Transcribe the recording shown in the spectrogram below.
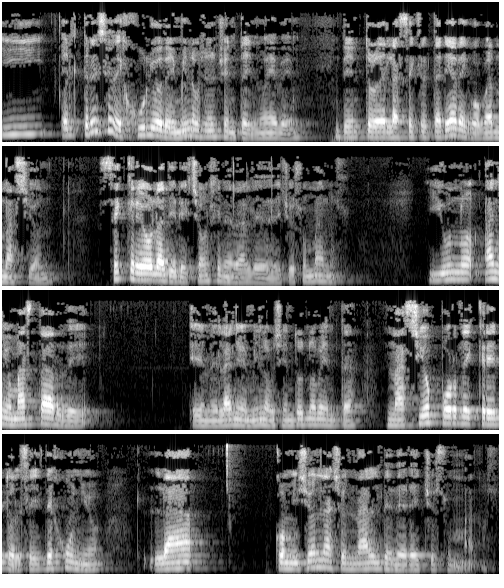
Y el 13 de julio de 1989, dentro de la Secretaría de Gobernación, se creó la Dirección General de Derechos Humanos. Y un año más tarde, en el año de 1990, nació por decreto el 6 de junio la Comisión Nacional de Derechos Humanos,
